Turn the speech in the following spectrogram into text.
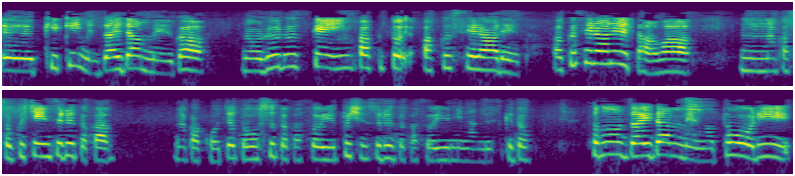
えー、基金名、財団名が、のルールスケインパクトアクセラレーター。アクセラレーターは、うん、なんか促進するとか、なんかこう、ちょっと押すとか、そういうプッシュするとか、そういう意味なんですけど、その財団名の通り、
